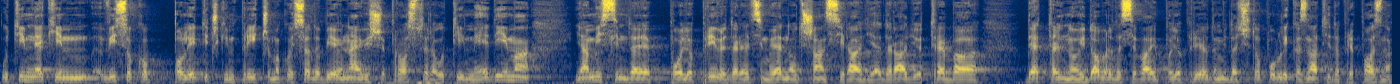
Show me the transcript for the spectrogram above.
u tim nekim visokopolitičkim pričama koje sad dobijaju najviše prostora u tim medijima. Ja mislim da je poljoprivreda recimo jedna od šansi radija, da radio treba detaljno i dobro da se bavi poljoprivredom i da će to publika znati da prepozna.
